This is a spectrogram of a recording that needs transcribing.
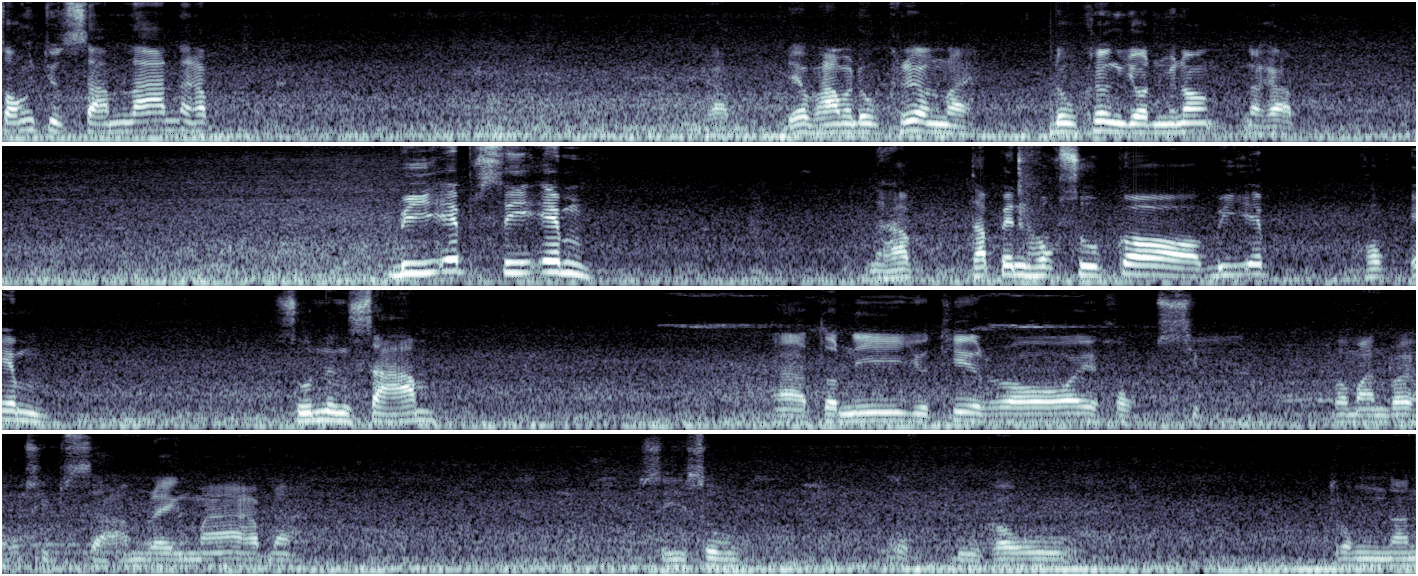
สองจุดสามล้านนะครับนะครับ เดี๋ยวพามาดูเครื่องหน่อย ดูเครื่องยนต์พี่น้องนะครับ BFCM นะครับ ถ้าเป็น 6 สูบก็ BF 6M 013อ่าตัวนี้อยู่ที่ 160 ประมาณ 163 แรงม้าครับนะสีสูบดูเขาตรงนั้น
